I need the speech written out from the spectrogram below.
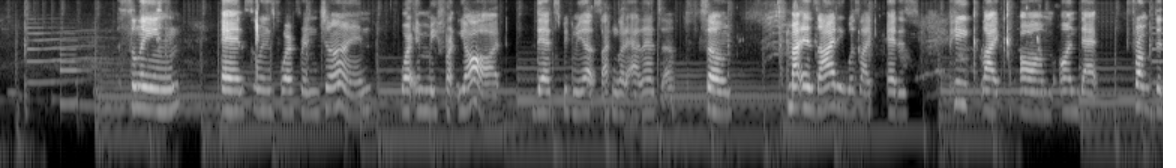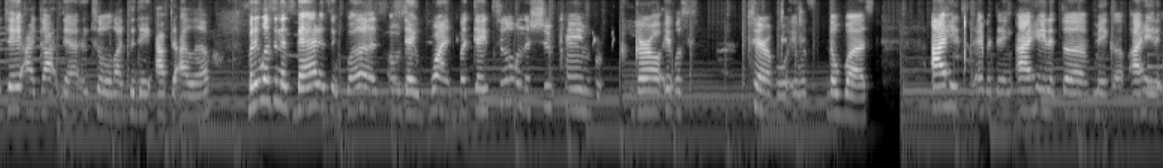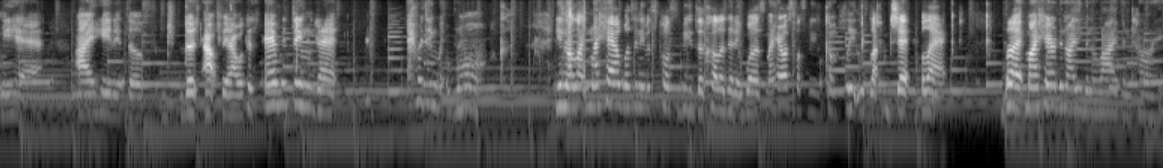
Celine, and Celine's boyfriend John were in my front yard there to pick me up so I can go to Atlanta. So my anxiety was like at its peak like um on that from the day I got there until like the day after I left. But it wasn't as bad as it was on day one. But day two, when the shoot came, girl, it was terrible. It was the worst. I hated everything. I hated the makeup. I hated me hair. I hated the the outfit I wore because everything that everything went wrong you know, like my hair wasn't even supposed to be the color that it was. My hair was supposed to be completely black, jet black, but my hair did not even arrive in time.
